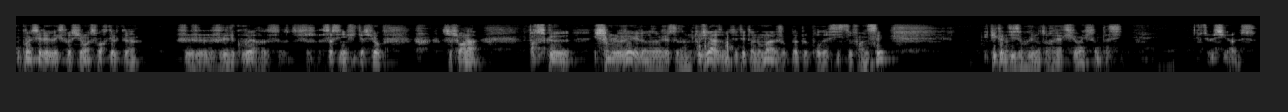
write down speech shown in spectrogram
vous connaissez l'expression asseoir quelqu'un je, je, découvert sa signification ce soir-là. Parce que ils sont levés dans un geste d'enthousiasme. C'était un hommage au peuple progressiste français. Et puis quand ils ont vu notre réaction, ils sont assis. C'est le silence.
